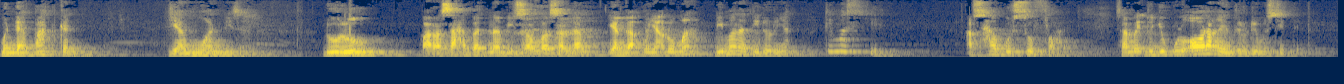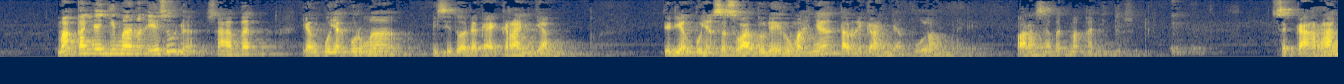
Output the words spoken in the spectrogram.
mendapatkan jamuan di sana. Dulu para sahabat Nabi SAW yang nggak punya rumah, di mana tidurnya? Di masjid. Ashabus sufah. Sampai 70 orang yang tidur di masjid. Makannya gimana? Ya sudah, sahabat yang punya kurma di situ ada kayak keranjang. Jadi yang punya sesuatu dari rumahnya taruh di keranjang pulang mereka. Para sahabat makan itu sudah. Sekarang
